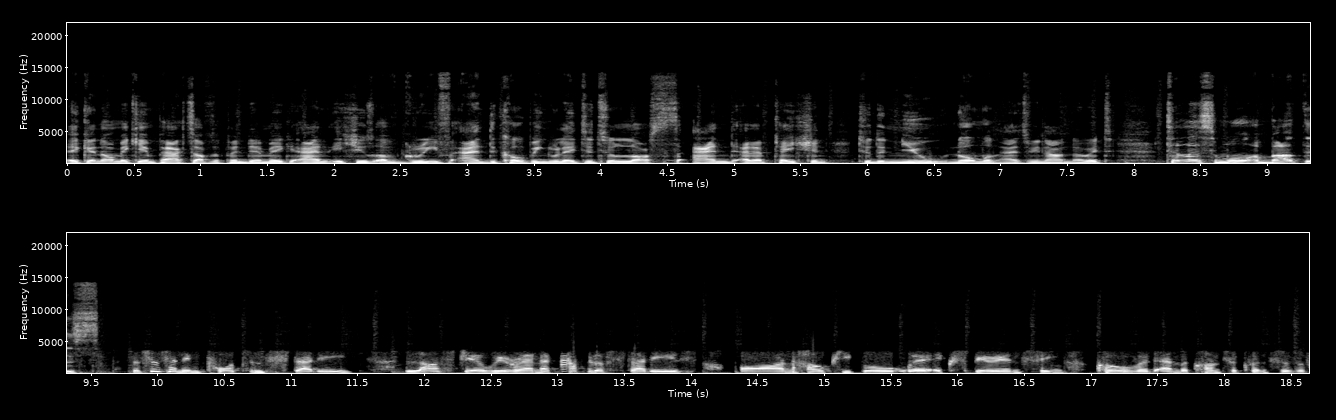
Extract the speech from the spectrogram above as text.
economic impacts of the pandemic, and issues of grief and coping related to loss and adaptation to the new normal as we now know it. Tell us more about this this is an important study. Last year, we ran a couple of studies on how people were experiencing COVID and the consequences of,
